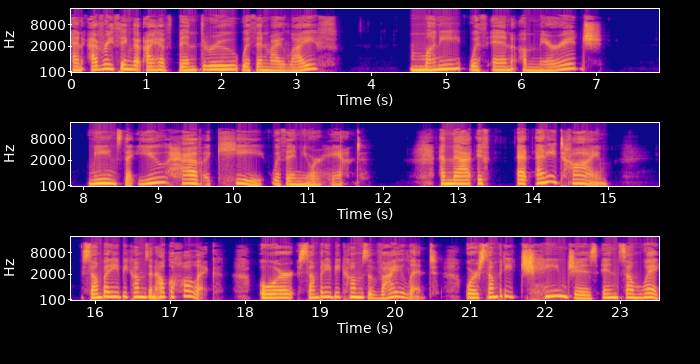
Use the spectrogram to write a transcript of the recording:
and everything that I have been through within my life, money within a marriage means that you have a key within your hand. And that if at any time somebody becomes an alcoholic, or somebody becomes violent, or somebody changes in some way,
